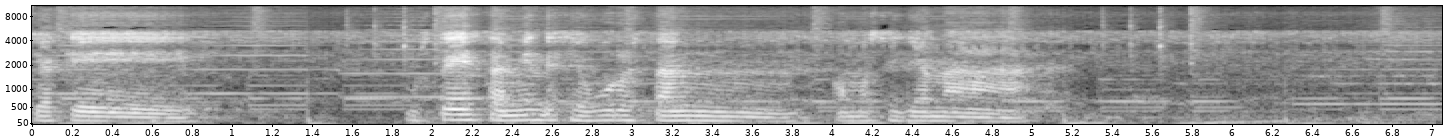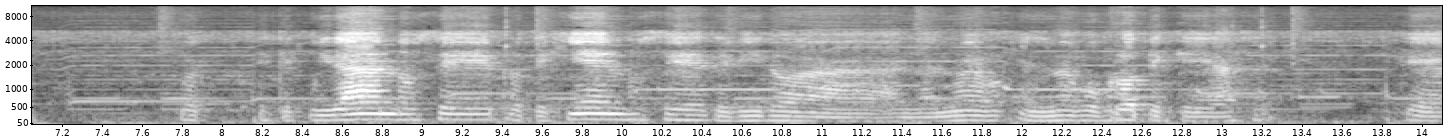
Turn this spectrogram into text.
ya que ustedes también de seguro están como se llama este, cuidándose, protegiéndose debido al nuevo, el nuevo brote que, hace, que,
